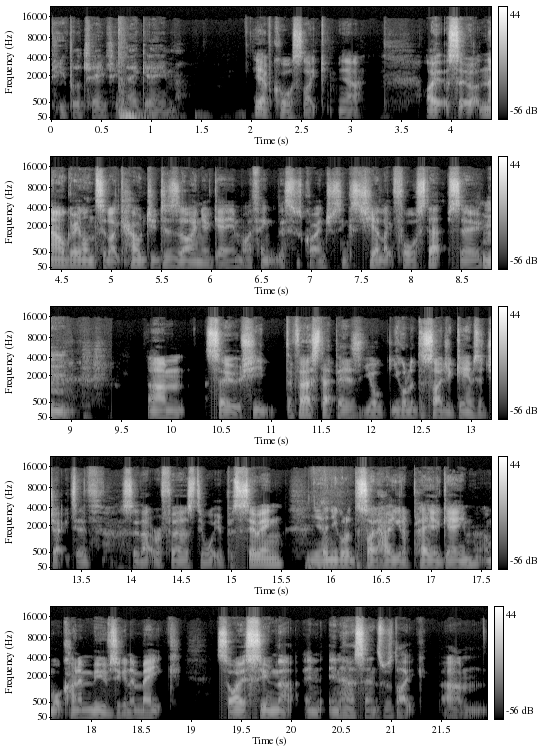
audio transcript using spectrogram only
people changing their game. Yeah, of course. Like, yeah. I so now going on to like how do you design your game? I think this was quite interesting because she had like four steps. So, um, so she the first step is you're you got to decide your game's objective. So that refers to what you're pursuing. Yeah, Then you got to decide how you're going to play a game and what kind of moves you're going to make. So I assume that in in her sense was like um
